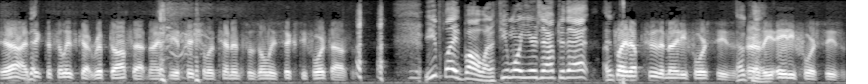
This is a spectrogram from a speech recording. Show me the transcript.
Yeah, I think the Phillies got ripped off that night. The official attendance was only 64,000. you played ball, what, a few more years after that? I played up through the 94 season, okay. or the 84 season.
